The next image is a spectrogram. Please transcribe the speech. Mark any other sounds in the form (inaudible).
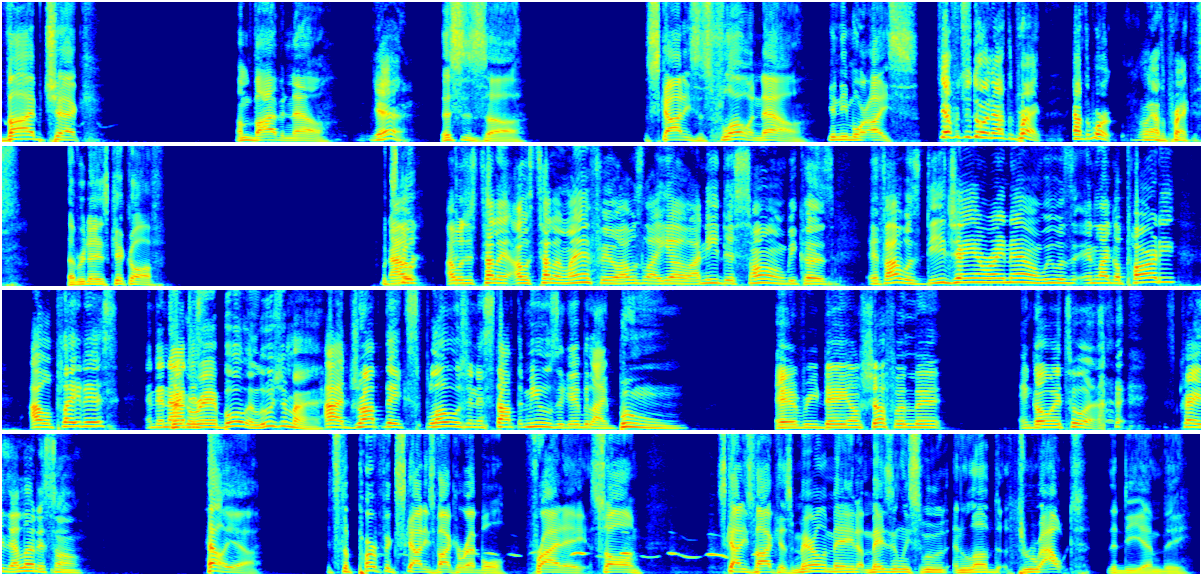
Vibe check. I'm vibing now. Yeah. This is uh the Scotties is flowing now. You need more ice. Jeff, what you doing after practice? After work? Or after practice? Every day is kickoff. Now, I was. I was just telling I was telling Landfill, I was like, yo, I need this song because if I was DJing right now and we was in like a party, I would play this and then I Drink a just Red Bull and lose your mind. I drop the explosion and stop the music. It'd be like boom. Every day I'm shuffling and go into it. (laughs) it's crazy. I love this song. Hell yeah. It's the perfect Scotty's Vodka Red Bull Friday song. Scotty's Vodka is Maryland made, amazingly smooth, and loved throughout the DMV.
